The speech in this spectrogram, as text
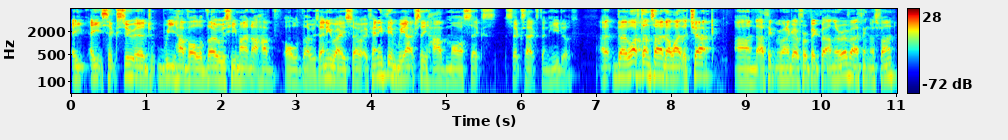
eight eight six suited. We have all of those. He might not have all of those anyway. So if anything, we actually have more six six x than he does. Uh, the left hand side, I like the check, and I think we want to go for a big bet on the river. I think that's fine.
